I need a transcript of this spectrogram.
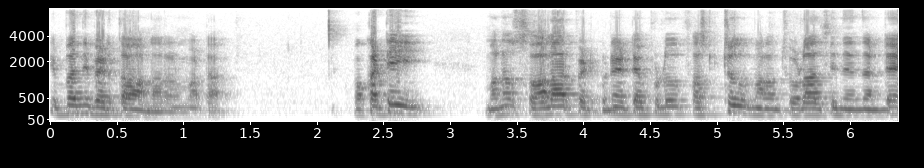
ఇబ్బంది పెడతా ఉన్నారనమాట ఒకటి మనం సోలార్ పెట్టుకునేటప్పుడు ఫస్ట్ మనం చూడాల్సింది ఏంటంటే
